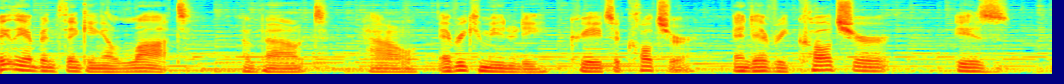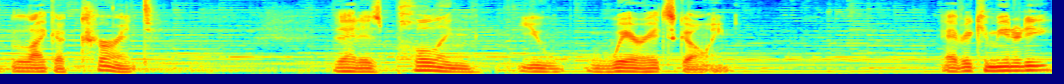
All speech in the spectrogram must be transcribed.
Lately, I've been thinking a lot about how every community creates a culture, and every culture is like a current that is pulling you where it's going. Every community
